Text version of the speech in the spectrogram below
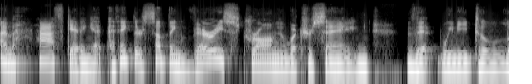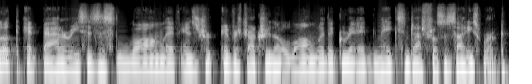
I'm half getting it. I think there's something very strong in what you're saying that we need to look at batteries as this long-lived infrastructure that, along with the grid, makes industrial societies work.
